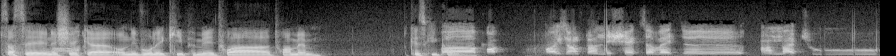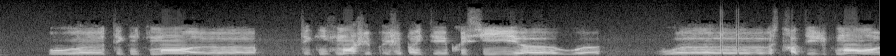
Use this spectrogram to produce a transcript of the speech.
ça, c'est un échec euh, au niveau de l'équipe, mais toi, toi-même, qu'est-ce qui compte? Bah, par, exemple, un échec, ça va être euh, un match où, où euh, techniquement, euh, techniquement, j'ai j'ai pas été précis, euh, ou euh, stratégiquement,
